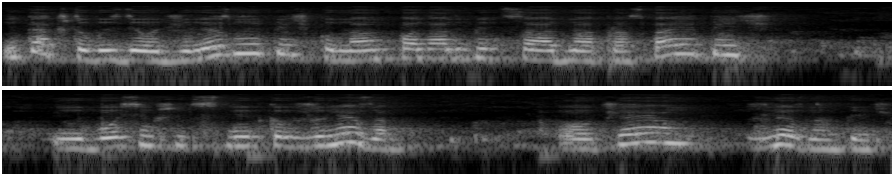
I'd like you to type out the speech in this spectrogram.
Итак, чтобы сделать железную печку, нам понадобится одна простая печь и 80 слитков железа. Получаем железную печь.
